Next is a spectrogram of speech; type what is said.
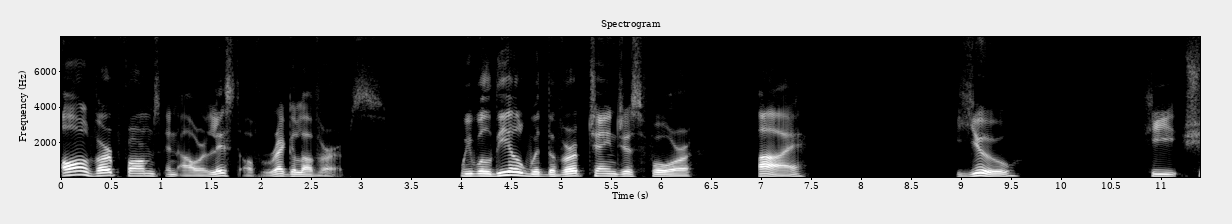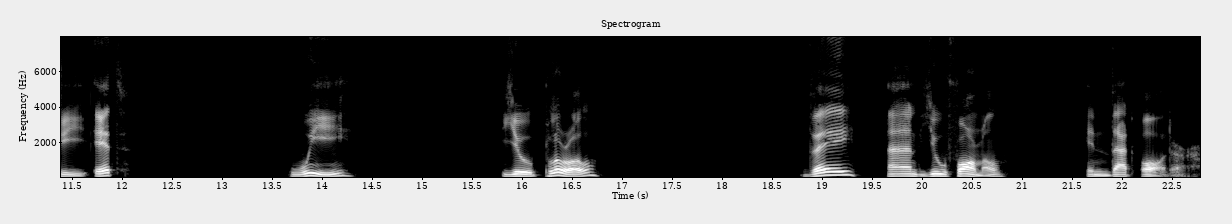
all verb forms in our list of regular verbs. We will deal with the verb changes for I, you, he, she, it, we, you plural, they, and you formal in that order.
